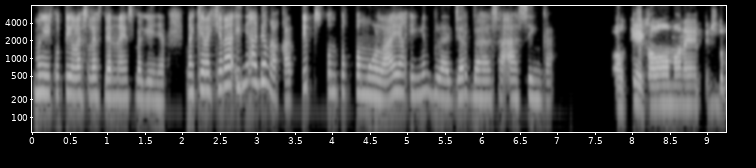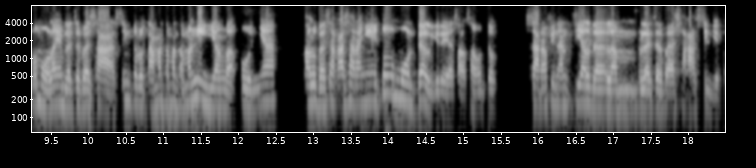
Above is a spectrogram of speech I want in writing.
mengikuti les-les dan lain sebagainya. Nah, kira-kira ini ada nggak Kak tips untuk pemula yang ingin belajar bahasa asing, Kak? Oke, kalau mengenai tips untuk pemula yang belajar bahasa asing, terutama teman-teman nih yang nggak punya, kalau bahasa kasarannya itu modal gitu ya, salsa untuk secara finansial dalam belajar bahasa asing gitu.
